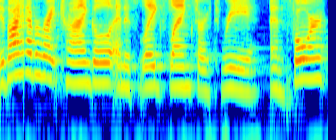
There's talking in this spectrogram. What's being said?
If I have a right triangle and its legs lengths are 3 and 4,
